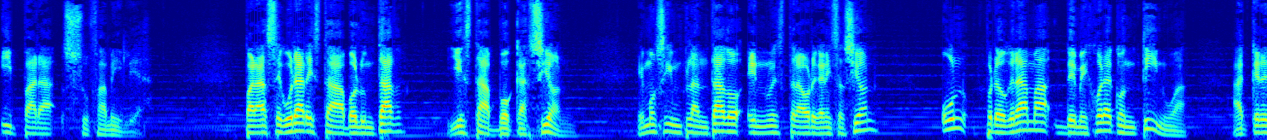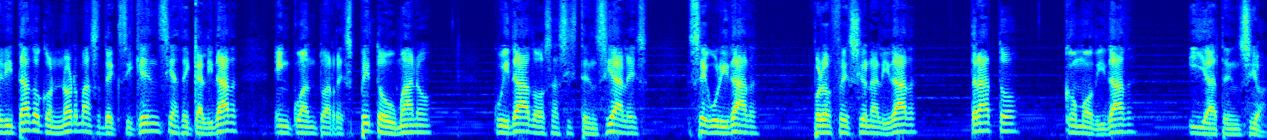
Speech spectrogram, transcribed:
y para su familia. Para asegurar esta voluntad y esta vocación, hemos implantado en nuestra organización un programa de mejora continua, acreditado con normas de exigencias de calidad en cuanto a respeto humano, cuidados asistenciales, seguridad, profesionalidad, trato, comodidad y atención.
